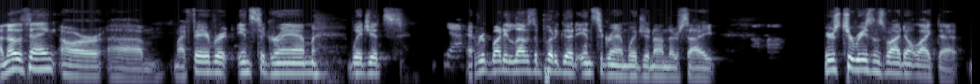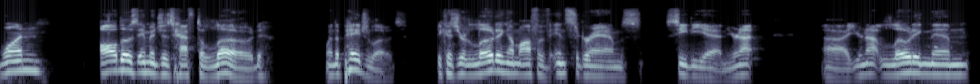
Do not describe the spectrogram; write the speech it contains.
Another thing are um, my favorite Instagram widgets. Yeah. Everybody loves to put a good Instagram widget on their site. Uh-huh. Here's two reasons why I don't like that. One, all those images have to load when the page loads because you're loading them off of Instagram's CDN. You're not uh, you're not loading them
